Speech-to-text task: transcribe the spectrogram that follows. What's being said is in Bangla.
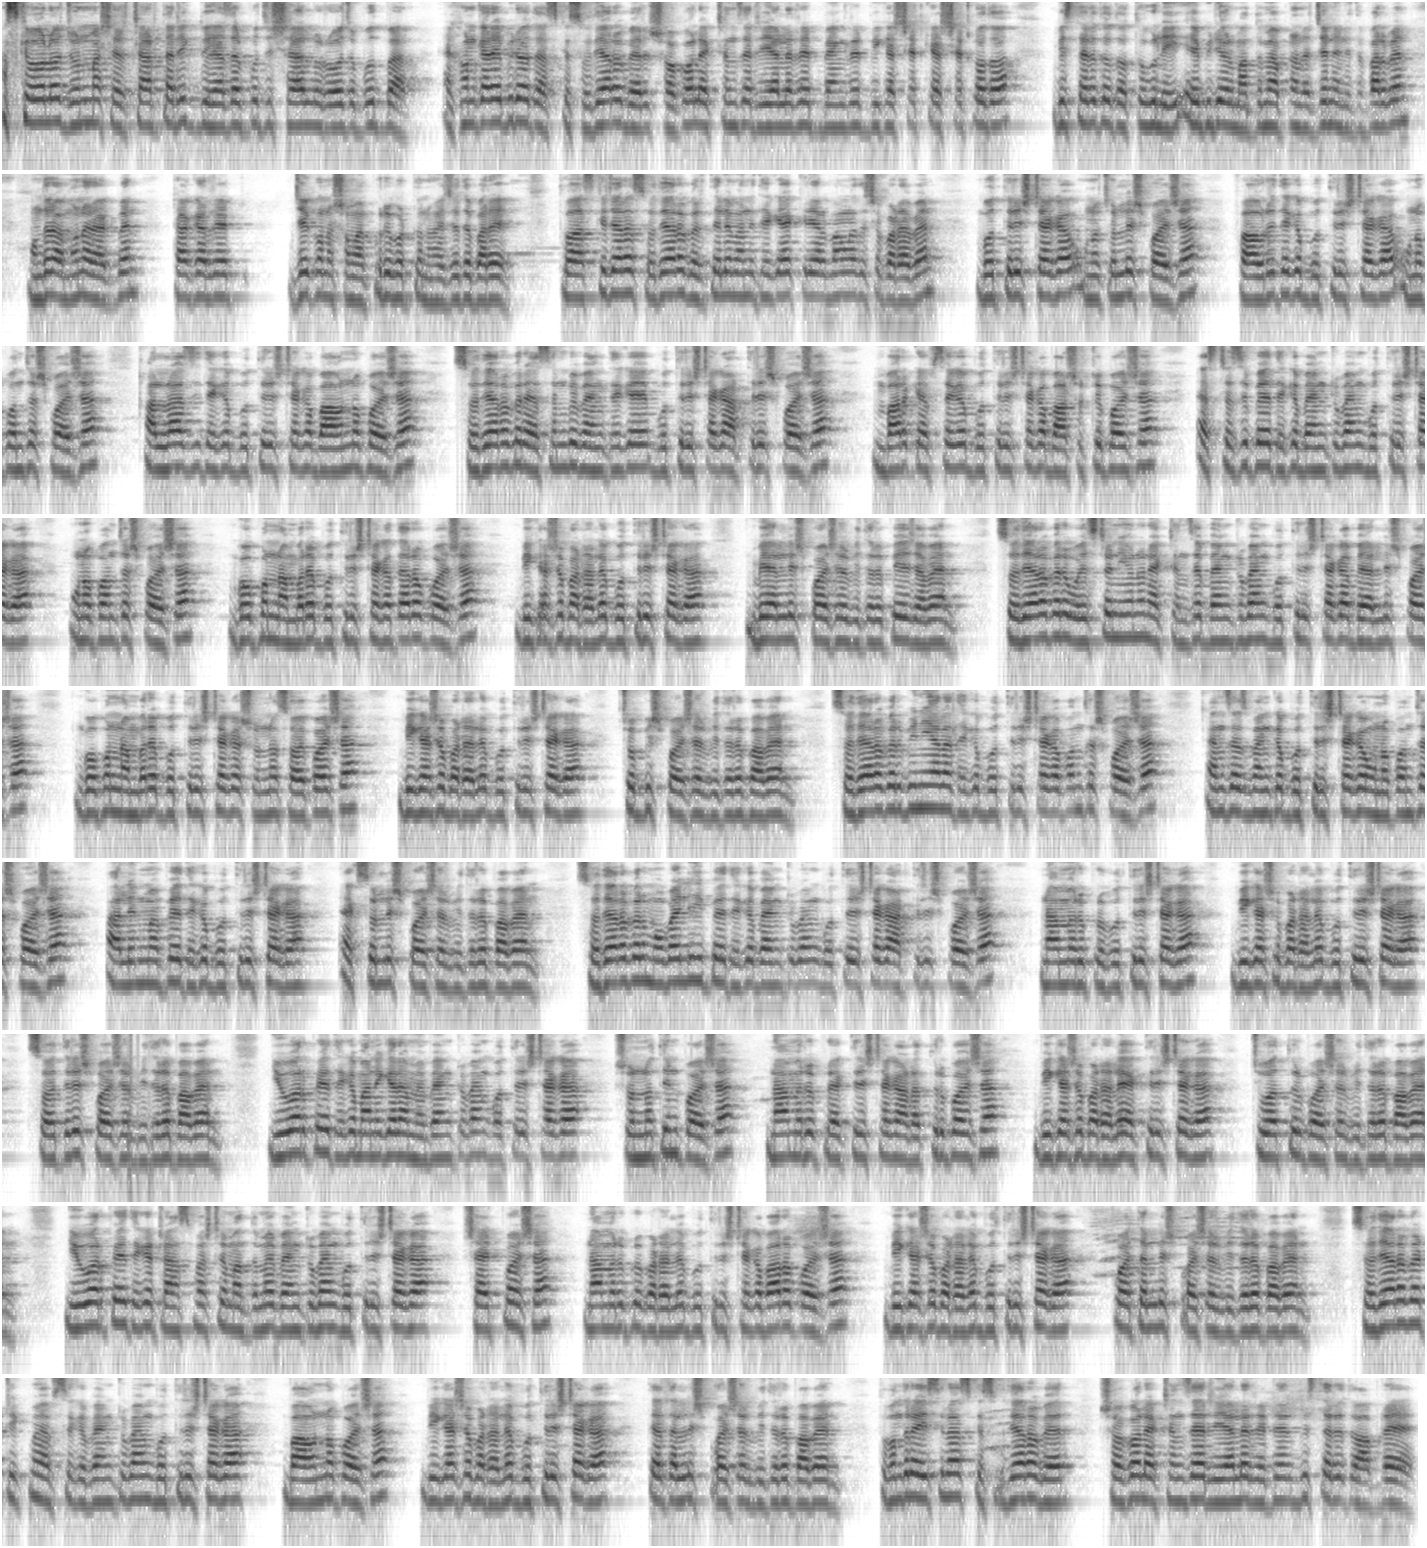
আজকে হলো জুন মাসের চার তারিখ দুই হাজার পঁচিশ সাল রোজ বুধবার। এখনকার এই ভিডিওতে আজকে সৌদি আরবের সকল এক্সচেঞ্জের riyal rate, bank rate, bKash rate, cash rate কত বিস্তারিত তথ্যগুলি এই ভিডিওর মাধ্যমে আপনারা জেনে নিতে পারবেন। বন্ধুরা, মনে রাখবেন, টাকার রেট যে কোনো সময় পরিবর্তন হয়ে যেতে পারে। তো আজকে যারা সৌদি আরবের তেলেমানি থেকে এক রিয়াল বাংলাদেশে পাঠাবেন, বত্রিশ টাকা উনচল্লিশ পয়সা, ফাউরি থেকে বত্রিশ টাকা উনপঞ্চাশ পয়সা আল্লাহাজি থেকে বত্রিশ টাকা বাহান্ন পয়সা সৌদি আরবের এসএনবি ব্যাংক থেকে বত্রিশ টাকা আটত্রিশ পয়সা বার ক্যাপস থেকে বত্রিশ টাকা বাষট্টি পয়সা এসটিসি পে থেকে ব্যাংক টু ব্যাংক বত্রিশ টাকা উনপঞ্চাশ পয়সা, গোপন নাম্বারে বত্রিশ টাকা তেরো পয়সা, বিকাশে পাঠালে বত্রিশ টাকা বিয়াল্লিশ পয়সার ভিতরে পেয়ে যাবেন। সৌদি আরবের ওয়েস্টার্ন ইউনিয়ন এক্সচেঞ্জে ব্যাংক টু ব্যাংক বত্রিশ টাকা বিয়াল্লিশ পয়সা, গোপন নাম্বারে বত্রিশ টাকা শূন্য ছয় পয়সা, বিকাশে পাঠালে বত্রিশ টাকা চব্বিশ পয়সার ভিতরে পাবেন। সৌদি আরবের বিনিয়ালা থেকে বত্রিশ টাকা পঞ্চাশ পয়সা অ্যানসাস ব্যাংকে বত্রিশ টাকা উনপঞ্চাশ পয়সা আলিনমা পে থেকে বত্রিশ টাকা একচল্লিশ পয়সার ভিতরে পাবেন। সৌদি আরবের মোবাইল ইপে থেকে ব্যাংক টু ব্যাংক বত্রিশ টাকা আটত্রিশ পয়সা, নামের উপরে বত্রিশ টাকা, বিকাশে পাঠালে বত্রিশ টাকা ছয়ত্রিশ পয়সার ভিতরে পাবেন। ইউআর পে থেকে মানিকেরামে ব্যাংক টু ব্যাংক বত্রিশ টাকা শূন্য তিন পয়সা, নামের উপরে একত্রিশ টাকা আটাত্তর পয়সা, বিকাশে পাঠালে একত্রিশ টাকা চুয়াত্তর পয়সার ভিতরে পাবেন। ইউআর পে থেকে ট্রান্সমাস্টের মাধ্যমে ব্যাংক টু ব্যাংক বত্রিশ টাকা ষাট পয়সা, নামের উপরে পাঠালে বত্রিশ টাকা, বারো পয়সা, বিকাশে পাঠালে বত্রিশ টাকা, পঁয়তাল্লিশ পয়সার ভিতরে পাবেন। সৌদি আরবের টিকমো অ্যাপস থেকে ব্যাংক টু ব্যাংক বত্রিশ টাকা, বাউন্ন পয়সা, বিকাশে পাঠালে বত্রিশ টাকা, তেতাল্লিশ পয়সার ভিতরে পাবেন। তো বন্ধুরা, এই ছিল আজকে সৌদি আরবের সকল এক্সচেঞ্জের রিয়ালের রেটের বিস্তারিত আপডেট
